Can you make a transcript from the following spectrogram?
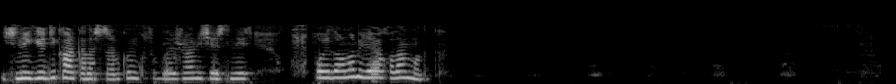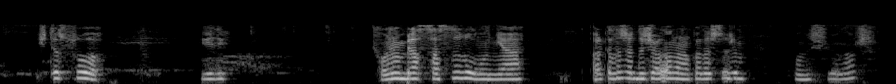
İçine girdik arkadaşlar. Bakın kutupları şu an içerisindeyiz. Kutup ayılarına bile yakalanmadık. İşte su. Yedik. Çocuğum biraz sessiz olun ya. Arkadaşlar dışarıdan arkadaşlarım konuşuyorlar.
